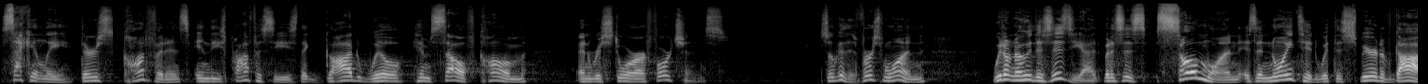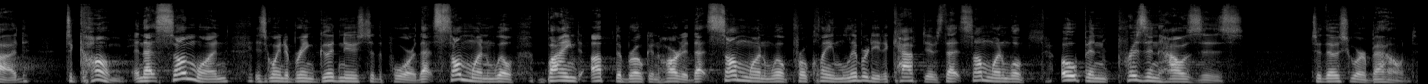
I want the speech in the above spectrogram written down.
secondly, there's confidence in these prophecies that God will himself come and restore our fortunes. So look at this. Verse 1, we don't know who this is yet, but it says, Someone is anointed with the Spirit of God to come, and that someone is going to bring good news to the poor, that someone will bind up the brokenhearted, that someone will proclaim liberty to captives, that someone will open prison houses to those who are bound.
